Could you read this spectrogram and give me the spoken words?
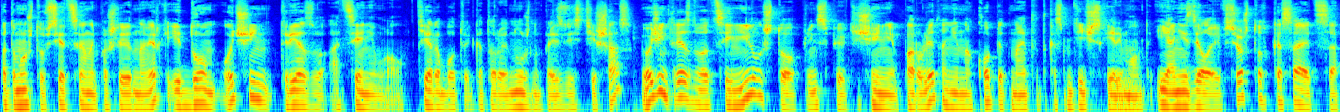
Потому что все цены пошли наверх, и дом очень трезво оценивал те работы, которые нужно произвести сейчас, и очень трезво оценил, что, в принципе, в течение пару лет они накопят на этот косметический ремонт. И они сделали все, что касается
